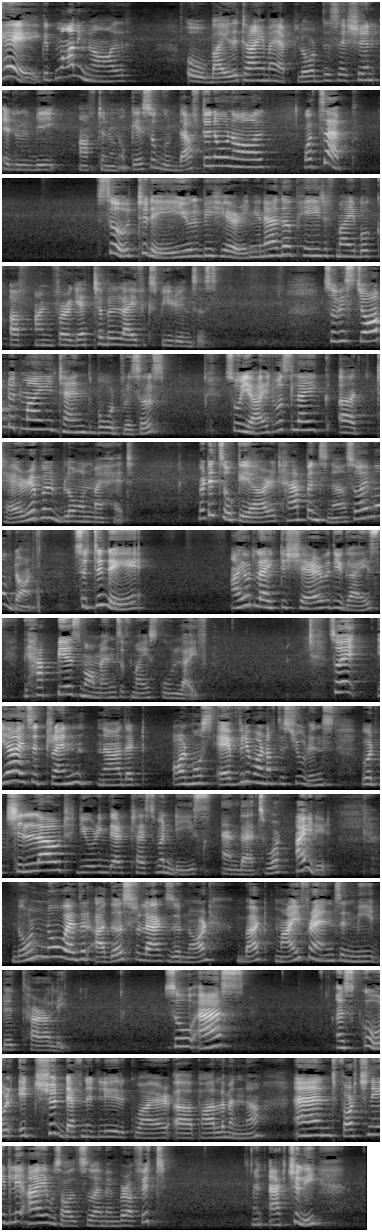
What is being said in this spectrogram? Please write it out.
Hey, good morning, all. Oh, by the time I upload the session, it will be afternoon. Okay, so good afternoon, all. What's up? So, today you'll be hearing another page of my book of unforgettable life experiences. So, we stopped at my 10th board results. So, yeah, it was like a terrible blow on my head. But it's okay, it happens now, so I moved on. So, today I would like to share with you guys the happiest moments of my school life. So, I, yeah, it's a trend now that almost every one of the students would chill out during their class plus one days, and that's what I did. Don't know whether others relaxed or not, but my friends and me did thoroughly. So, as a school, it should definitely require a parliament now. And fortunately, I was also a member of it. And actually,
